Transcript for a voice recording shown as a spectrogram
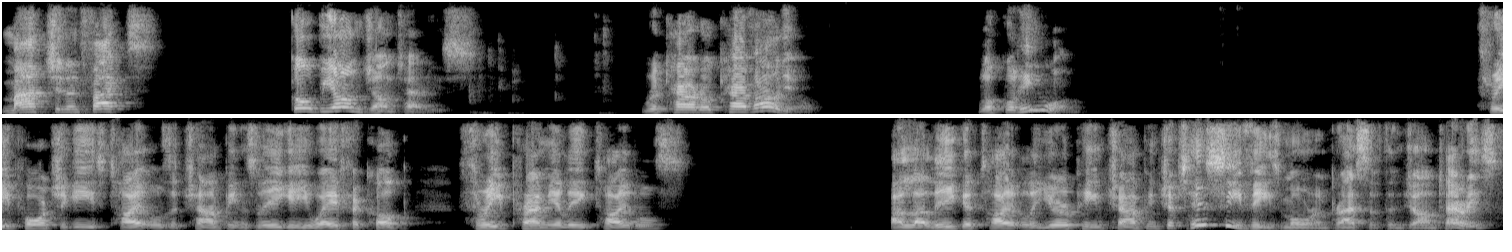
match and, in fact, go beyond John Terry's. Ricardo Carvalho. Look what he won. Three Portuguese titles, a Champions League, a UEFA Cup, three Premier League titles, a La Liga title, a European Championships. His CV is more impressive than John Terry's.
